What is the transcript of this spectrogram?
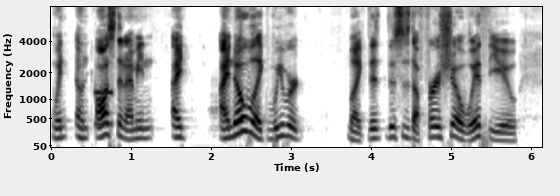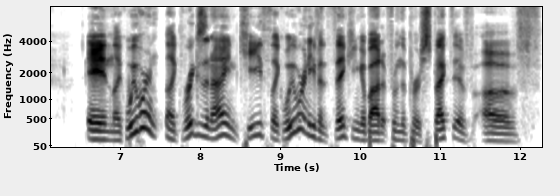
when Austin, I mean, I I know like we were like this this is the first show with you and like we weren't like Riggs and I and Keith like we weren't even thinking about it from the perspective of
